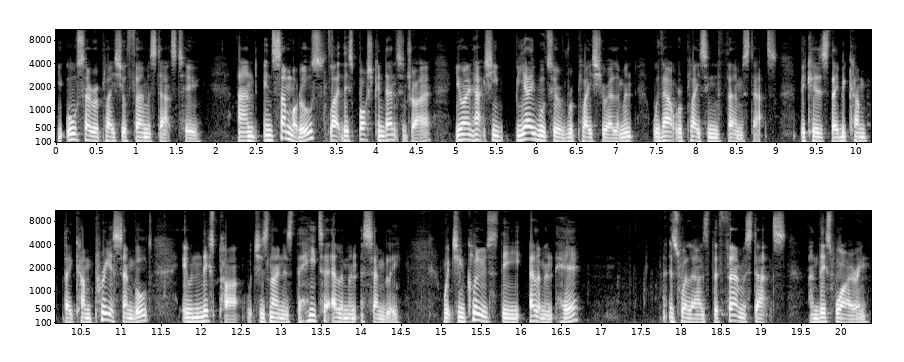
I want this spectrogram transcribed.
you also replace your thermostats too. And in some models, like this Bosch condenser dryer, you won't actually be able to replace your element without replacing the thermostats because they become they come pre-assembled in this part, which is known as the heater element assembly, which includes the element here, as well as the thermostats and this wiring.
